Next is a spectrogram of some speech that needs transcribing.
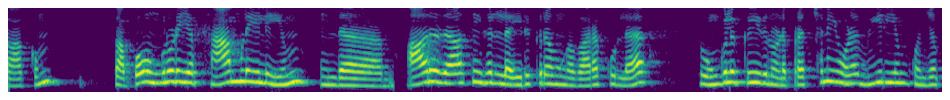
காக்கும். ஸோ அப்போது உங்களுடைய ஃபேமிலியிலையும் இந்த ஆறு ராசிகளில் இருக்கிறவங்க வரக்குள்ள ஸோ உங்களுக்கு இதனோட பிரச்சனையோட வீரியம் கொஞ்சம்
